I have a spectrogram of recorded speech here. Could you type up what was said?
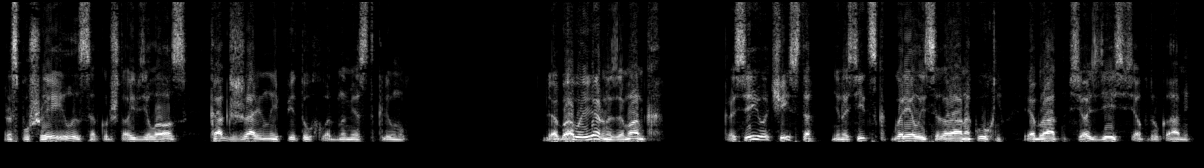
распушилась, откуда что и взялось, как жареный петух в одно место клюнул. Для бабы верно заманка. Красиво, чисто, не носиться, как горелый сыра на кухню, и обратно, все здесь, все под руками.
